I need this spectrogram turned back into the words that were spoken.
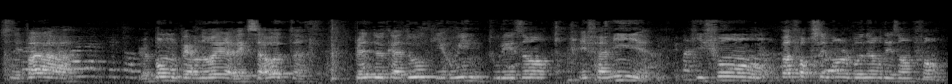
Ce n'est pas le bon Père Noël avec sa hotte pleine de cadeaux qui ruinent tous les ans les familles, qui font pas forcément le bonheur des enfants.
